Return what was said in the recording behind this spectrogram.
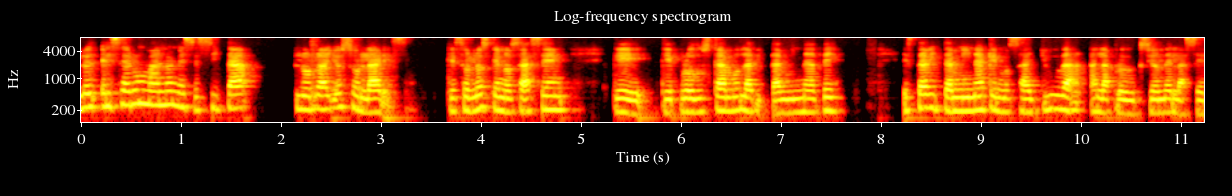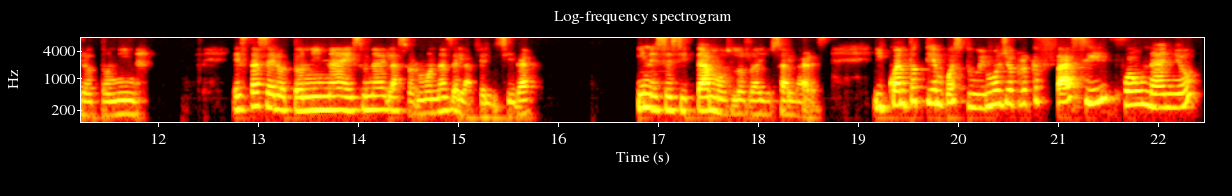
el ser humano necesita los rayos solares, que son los que nos hacen que, que produzcamos la vitamina D, esta vitamina que nos ayuda a la producción de la serotonina. Esta serotonina es una de las hormonas de la felicidad y necesitamos los rayos solares. ¿Y cuánto tiempo estuvimos? Yo creo que fácil fue un año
